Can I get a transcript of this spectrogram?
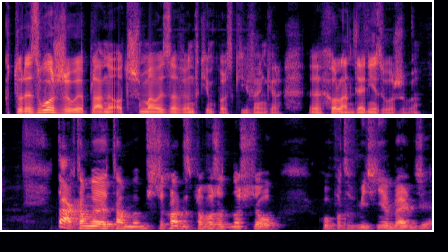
które złożyły plany, otrzymały za wyjątkiem Polski i Węgier. Y, Holandia nie złożyła. Tak, tam, y, tam myślę, że Holandia z praworządnością kłopotów mieć nie będzie.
